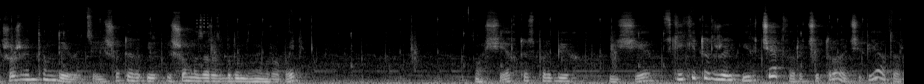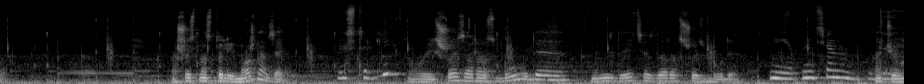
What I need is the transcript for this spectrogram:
Що ж він там дивиться? І що, ти, і, і що ми зараз будемо з ним робити? О, ще хтось прибіг. І ще. Скільки тут вже? Їх четверо, чи троє, чи п'ятеро. А щось на столі можна взяти? На столі? Ой, щось зараз буде. Мені здається, зараз щось буде. Ні, нічого не буде. А чого?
